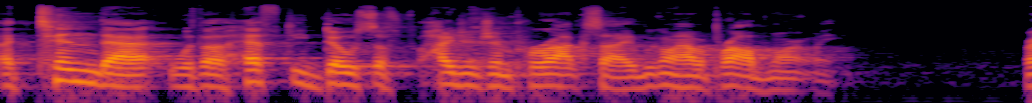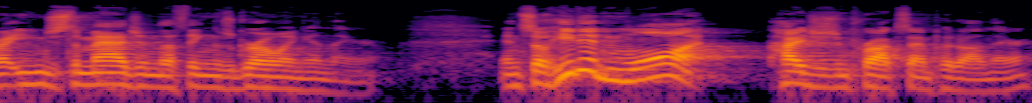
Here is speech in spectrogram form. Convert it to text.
attend that with a hefty dose of hydrogen peroxide, we're going to have a problem, aren't we? Right? You can just imagine the things growing in there. And so he didn't want hydrogen peroxide put on there.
